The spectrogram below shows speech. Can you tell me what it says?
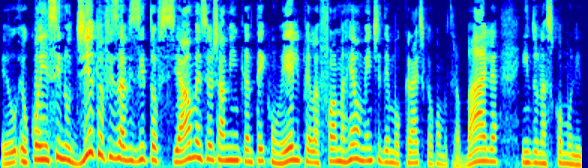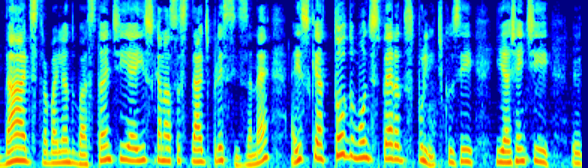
Eu, eu conheci no dia que eu fiz a visita oficial, mas eu já me encantei com ele pela forma realmente democrática como trabalha, indo nas comunidades, trabalhando bastante, e é isso que a nossa cidade precisa, né? É isso que a, todo mundo espera dos políticos. E, e a gente, eh,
